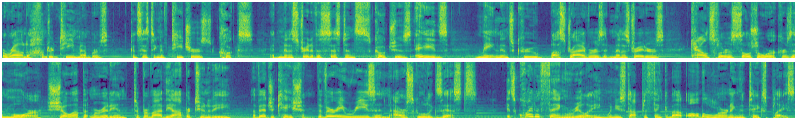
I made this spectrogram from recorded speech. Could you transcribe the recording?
around 100 team members consisting of teachers, cooks, administrative assistants, coaches, aides, maintenance crew, bus drivers, administrators, counselors, social workers, and more show up at Meridian to provide the opportunity of education, the very reason our school exists. It's quite a thing, really, when you stop to think about all the learning that takes place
